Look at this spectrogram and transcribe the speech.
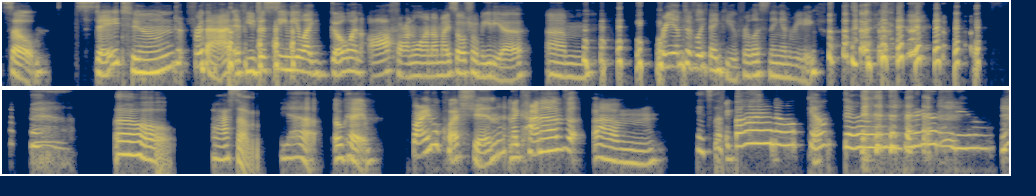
So stay tuned for that. if you just see me like going off on one on my social media, um preemptively thank you for listening and reading. oh, awesome. Yeah. Okay. Final question. And I kind of um It's the I- final countdown.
